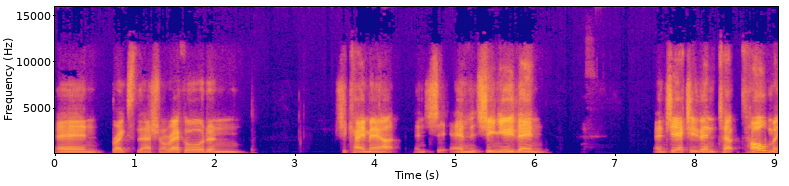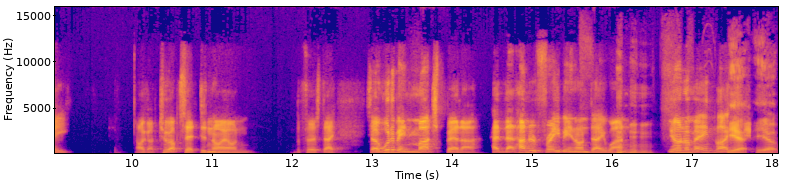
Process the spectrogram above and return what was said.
and breaks the national record, and she came out and she and she knew then, and she actually then t- told me, I got too upset, didn't I, on the first day. So it would have been much better had that hundred free been on day one. you know what I mean? Like, yeah, yeah.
